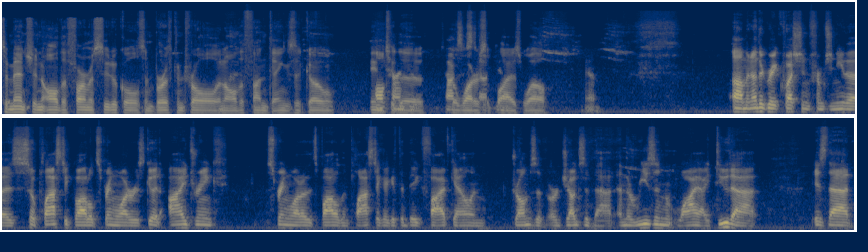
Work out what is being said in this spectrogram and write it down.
to mention all the pharmaceuticals and birth control and all the fun things that go into the, the, water stuff, supply yeah. as well. Yeah. Um, another great question from Geneva is so plastic bottled spring water is good. I drink spring water that's bottled in plastic. I get the big five gallon drums of or jugs of that. And the reason why I do that is that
